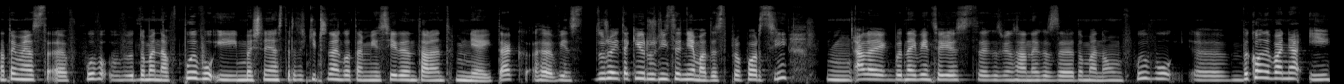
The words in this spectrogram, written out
Natomiast e, wpływ, domena wpływu i myślenia strategicznego tam jest jeden talent mniej, tak? E, więc dużej takiej różnicy nie ma, dysproporcji, mm, ale jakby najwięcej jest związanych z domeną wpływu, wykonywania i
